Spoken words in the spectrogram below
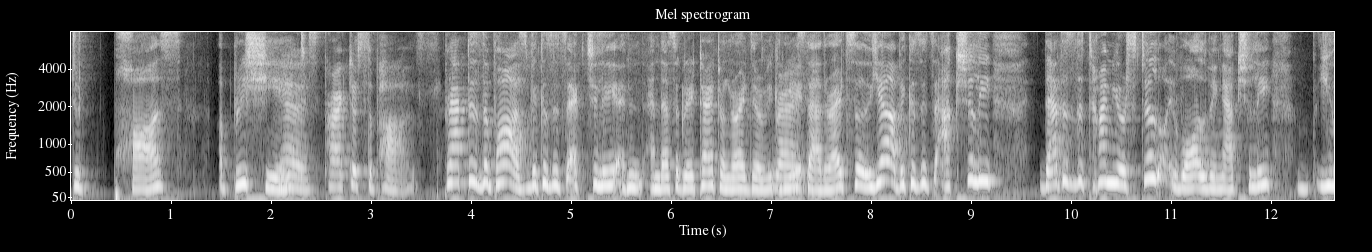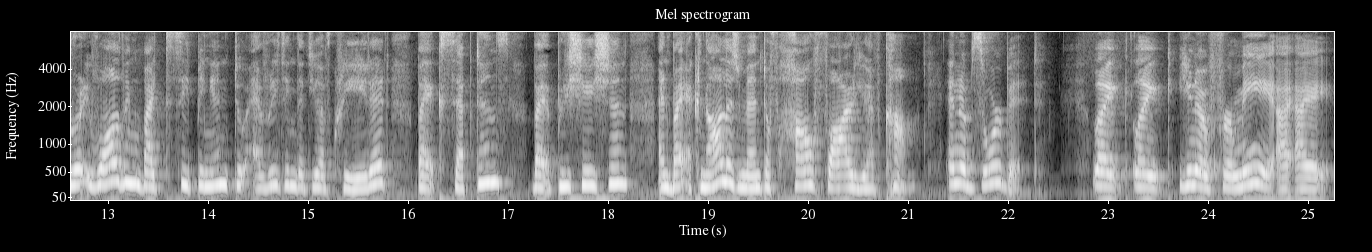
to pause appreciate. Yes, practice the pause. practice the pause because it's actually and, and that's a great title right there. We can use that right? So yeah because it's actually that is the time you're still evolving actually. You are evolving by seeping into everything that you have created by acceptance by appreciation and by acknowledgement of how far you have come. And absorb it. Like like you know, for me, I, I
